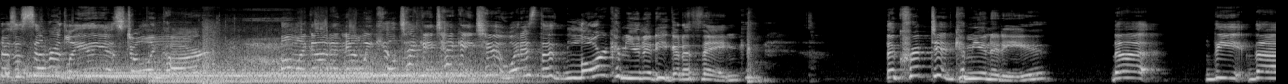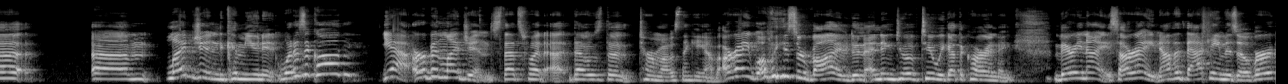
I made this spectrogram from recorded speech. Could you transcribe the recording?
There's a severed lady, a stolen car. Oh my god, and now we kill Teke Teke too. What is the lore community gonna think? The cryptid community. The the the um legend community. What is it called? Yeah, urban legends. That's what uh, that was the term I was thinking of. All right, well we survived in ending 2 of 2. We got the car ending. Very nice. All right, now that that game is over,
